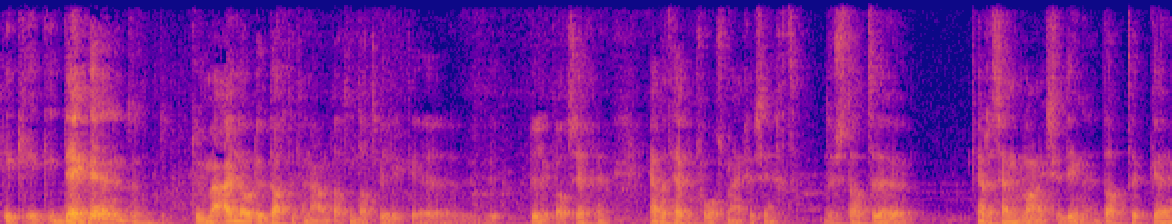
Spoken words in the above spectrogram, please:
ik, ik, ik denk, hè, toen je me uitnodigde, dacht ik van nou, dat en dat wil ik, uh, wil ik wel zeggen. Ja, dat heb ik volgens mij gezegd. Dus dat, uh, ja, dat zijn de belangrijkste dingen. Dat ik. Uh,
